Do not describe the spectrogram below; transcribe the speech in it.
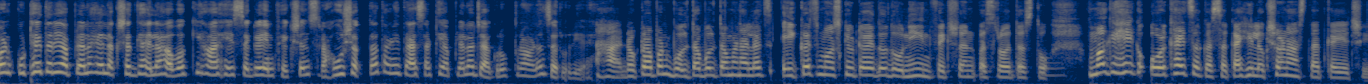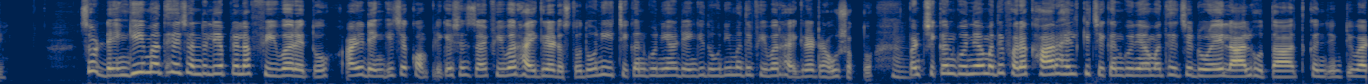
पण कुठेतरी आपल्याला हे लक्षात घ्यायला हवं की हा हे सगळे इन्फेक्शन्स राहू शकतात आणि त्यासाठी आपल्याला जागरूक राहणं जरुरी आहे. हा डॉक्टर आपण बोलता बोलता म्हणालच एकच मॉस्किटो आहे तो दोन्ही इन्फेक्शन पसरवत असतो. मग हे ओळखायचं कसं? काही लक्षणं असतात का याची? सो डेंगीमध्ये जनरली आपल्याला फिवर येतो आणि डेंगीचे कॉम्प्लिकेशन्स जो आहे फिवर हायग्रेड असतो दोन्ही चिकनगुनिया डेंगी दोन्हीमध्ये फिवर हायग्रेड राहू शकतो. पण चिकनगुनियामध्ये फरक हा राहील की चिकनगुनियामध्ये जे डोळे लाल होतात कंजेंक्टिव्हा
